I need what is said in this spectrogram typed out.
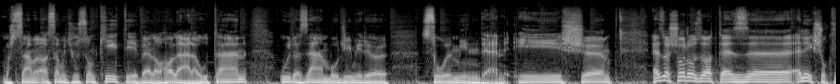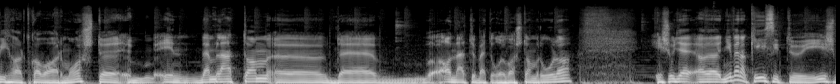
most szám, azt hiszem, hogy 22 évvel a halála után újra Zámbó Jimmyről szól minden. És ez a sorozat, ez elég sok vihart kavar most. Én nem láttam, de annál többet olvastam róla. És ugye nyilván a készítői is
